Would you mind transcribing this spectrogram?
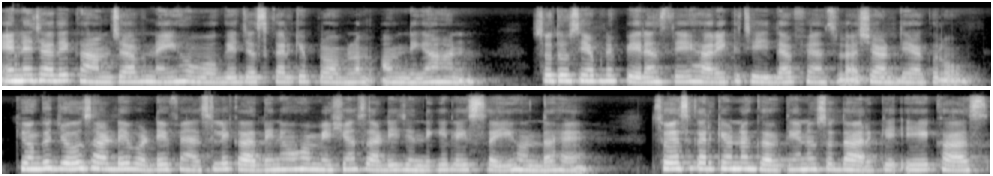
ਇੰਨੇ ਜ਼ਿਆਦਾ ਕਾਮਯਾਬ ਨਹੀਂ ਹੋਵੋਗੇ ਜਿਸ ਕਰਕੇ ਪ੍ਰੋਬਲਮ ਆਉਂਦੀਆਂ ਹਨ। ਸੋ ਤੁਸੀਂ ਆਪਣੇ ਪੇਰੈਂਟਸ ਦੇ ਹਰ ਇੱਕ ਚੀਜ਼ ਦਾ ਫੈਸਲਾ ਛੱਡ ਦਿਆ ਕਰੋ। ਕਿਉਂਕਿ ਜੋ ਸਾਡੇ ਵੱਡੇ ਫੈਸਲੇ ਕਰਦੇ ਨੇ, ਉਹ ਹਮੇਸ਼ਾ ਸਾਡੀ ਜ਼ਿੰਦਗੀ ਲਈ ਸਹੀ ਹੁੰਦਾ ਹੈ। ਸੋ ਇਸ ਕਰਕੇ ਉਹਨਾਂ ਗਲਤੀਆਂ ਨੂੰ ਸੁਧਾਰ ਕੇ ਇਹ ਖਾਸ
